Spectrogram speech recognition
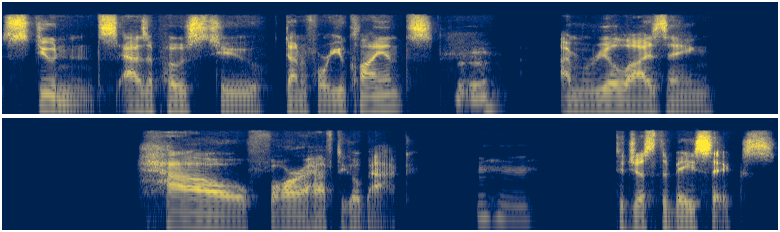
students as opposed to done for you clients. Mm-hmm. I'm realizing how far I have to go back mm-hmm. to just the basics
